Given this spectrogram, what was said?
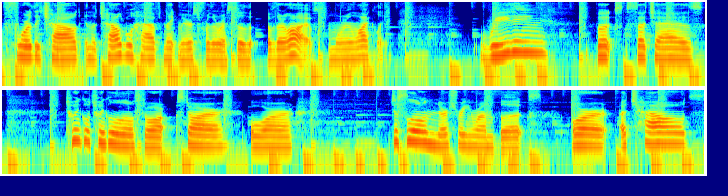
for the child, and the child will have nightmares for the rest of, the, of their lives, more than likely. Reading books such as Twinkle Twinkle Little Star, Star or just little nursery rhyme books or a child's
